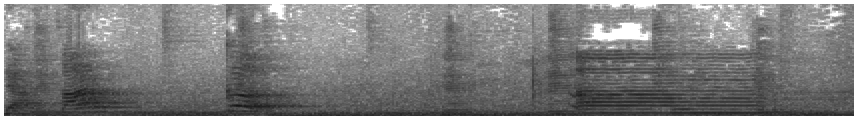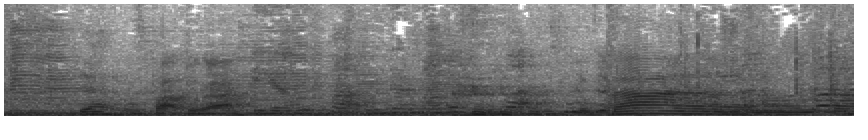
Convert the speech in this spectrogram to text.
daftar ke em, Ya, lupa tuh kan. Iya lupa, bener banget lupa. Nah, lupa.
